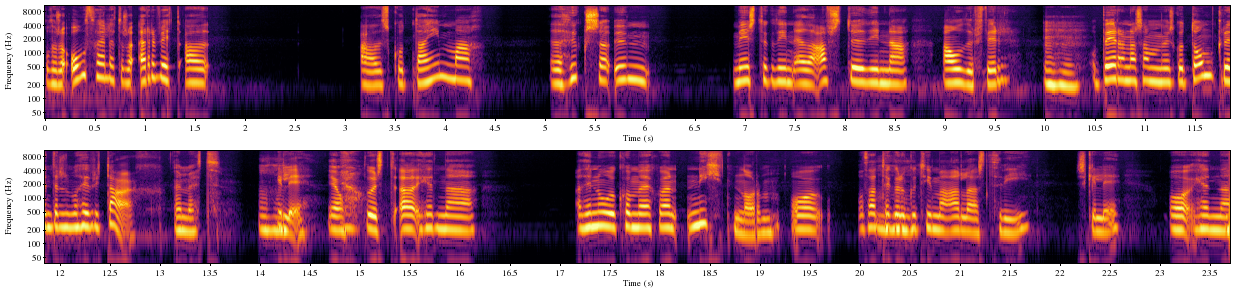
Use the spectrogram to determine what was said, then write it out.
og það er svo óþægilegt og svo erfitt að að sko dæma eða hugsa um mistök þín eða afstöðina áður fyrr Mm og bera hana saman með sko dómgrindin sem þú hefur í dag. Einmitt Mhm. skilji, Já. þú veist að hérna að því nú er komið eitthvað nýtt norm og, og það tekur Mhm. einhver tíma að aðlagast því skilji og hérna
